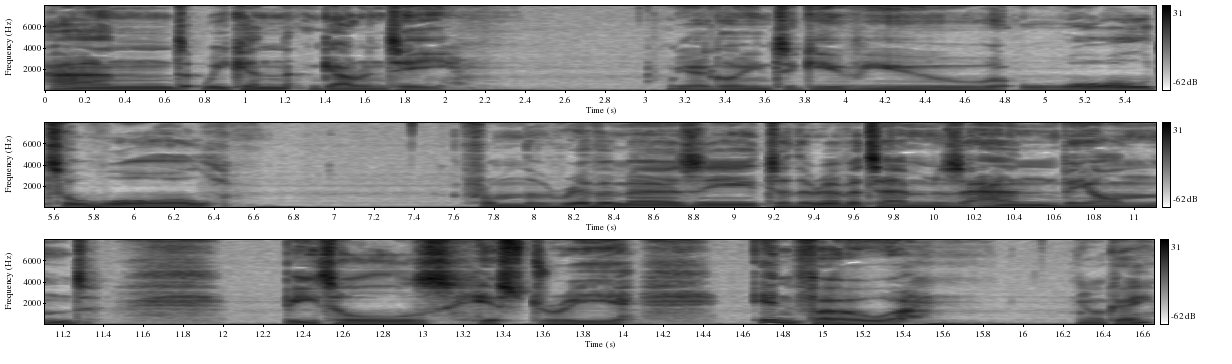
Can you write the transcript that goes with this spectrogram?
and we can guarantee we are going to give you wall to wall from the River Mersey to the River Thames and beyond Beatles history info. Okay?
